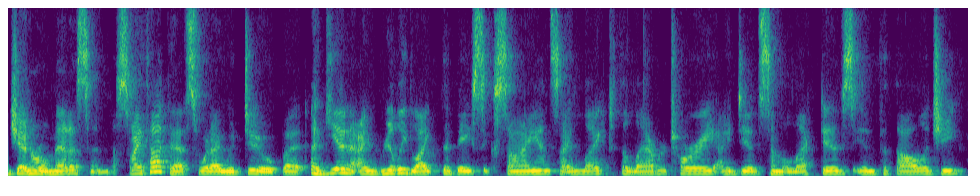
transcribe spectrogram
general medicine. So I thought that's what I would do. But again, I really liked the basic science. I liked the laboratory. I did some electives in pathology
